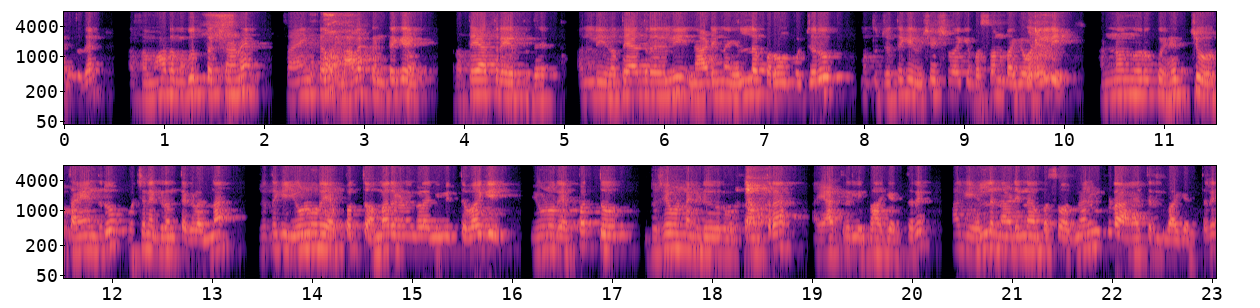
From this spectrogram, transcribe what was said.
ಇರ್ತದೆ. ಸಂವಾದ ಮುಗಿದ ತಕ್ಷಣ ಸಾಯಂಕಾಲ ನಾಲ್ಕು ಗಂಟೆಗೆ ರಥಯಾತ್ರೆ ಇರ್ತದೆ. ಅಲ್ಲಿ ರಥಯಾತ್ರೆಯಲ್ಲಿ ನಾಡಿನ ಎಲ್ಲ ಪರಮ ಪೂಜ್ಯರು ಮತ್ತು ಜೊತೆಗೆ ವಿಶೇಷವಾಗಿ ಬಸವನ ಬಾಗೇವಾಡಿಯಲ್ಲಿ ಹನ್ನೊಂದು ಹೆಚ್ಚು ತಾಯಂದಿರು ವಚನ ಗ್ರಂಥಗಳನ್ನ, ಜೊತೆಗೆ ಏಳ್ನೂರ ಎಪ್ಪತ್ತು ಅಮರಗಣಗಳ ನಿಮಿತ್ತವಾಗಿ ಏಳ್ನೂರ ಎಪ್ಪತ್ತು ಧ್ವಜವನ್ನ ಹಿಡಿಯುವುದರ ಮುಖಾಂತರ ಆ ಯಾತ್ರೆಯಲ್ಲಿ ಭಾಗಿಯಾಗ್ತಾರೆ. ಹಾಗೆ ಎಲ್ಲ ನಾಡಿನ ಬಸವ ಅಭಿಮಾನಿಗಳು ಕೂಡ ಆ ಯಾತ್ರೆಯಲ್ಲಿ ಭಾಗಿಯಾಗ್ತಾರೆ.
